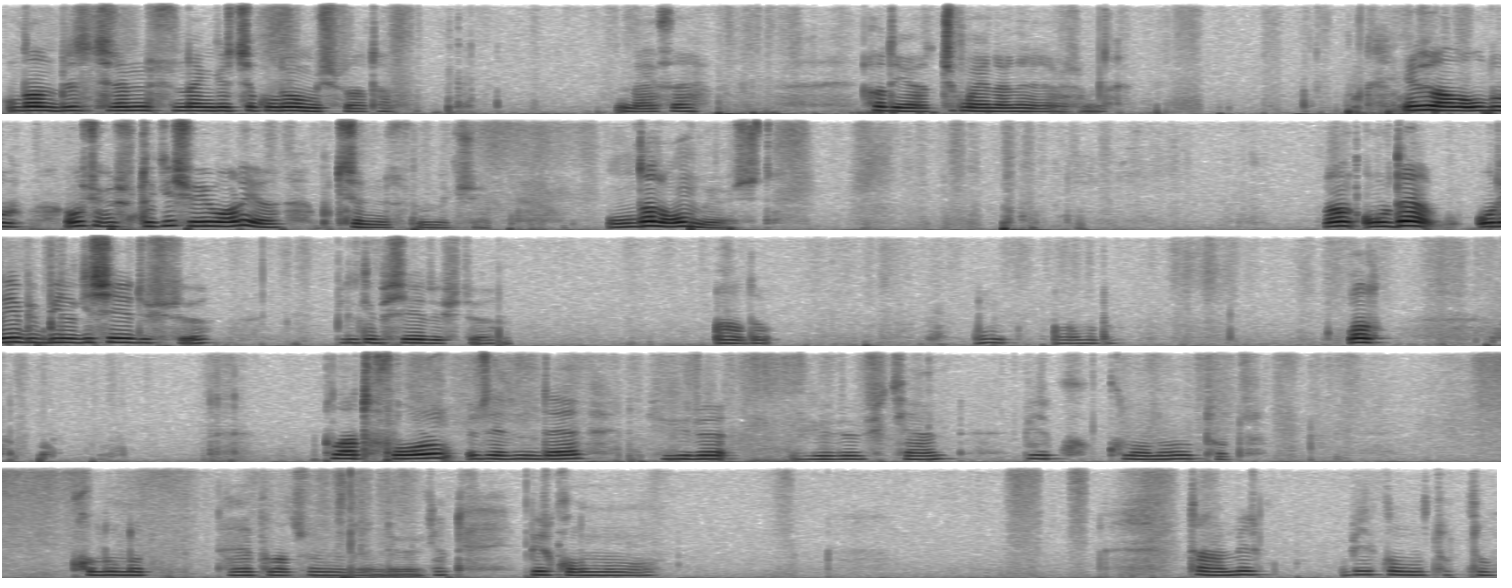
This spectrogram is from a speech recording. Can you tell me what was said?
Ulan biz trenin üstünden geçecek oluyormuş zaten. Neyse. Hadi ya çıkmaya deneyelim şimdi. İnşallah olur. Ama şu üstteki şey var ya. Bu trenin üstündeki şey. Ondan olmuyor işte. Lan orada oraya bir bilgi şey düştü. Bilgi bir şey düştü. Aldım. Alamadım. Al. Platform üzerinde yürü yürürken bir klonu tut. Kolunu he platform üzerinde yürürken bir kolunu mu? Tamam bir bir kolumu tuttum.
